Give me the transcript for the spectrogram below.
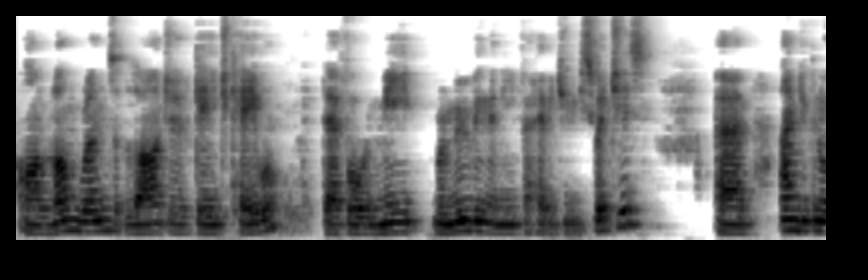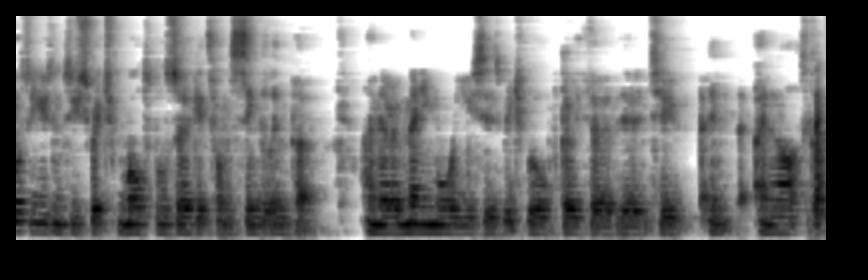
on long runs of larger gauge cable, therefore remo removing the need for heavy duty switches. Um, and you can also use them to switch multiple circuits from a single input and there are many more uses which we'll go further into in, in an article.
